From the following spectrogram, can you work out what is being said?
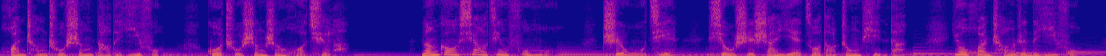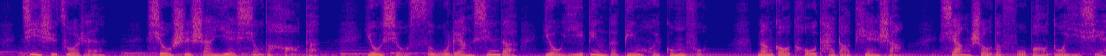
换成畜生道的衣服，过畜生生活去了。能够孝敬父母，持五戒，修持善业，做到中品的，又换成人的衣服，继续做人。修持善业修得好的，又修四无量心的，有一定的定慧功夫，能够投胎到天上，享受的福报多一些。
